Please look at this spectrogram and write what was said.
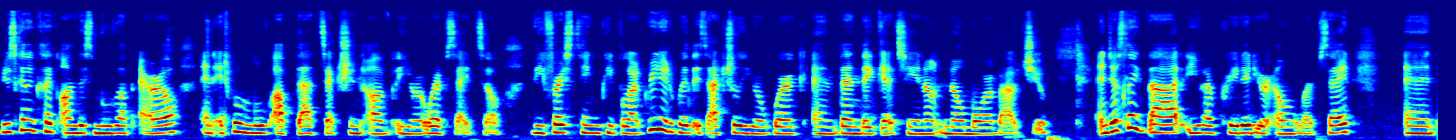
You're just going to click on this move up arrow and it will move up that section of your website. So the first thing people are greeted with is actually your work and then they get to, you know, know more about you. And just like that, you have created your own website and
